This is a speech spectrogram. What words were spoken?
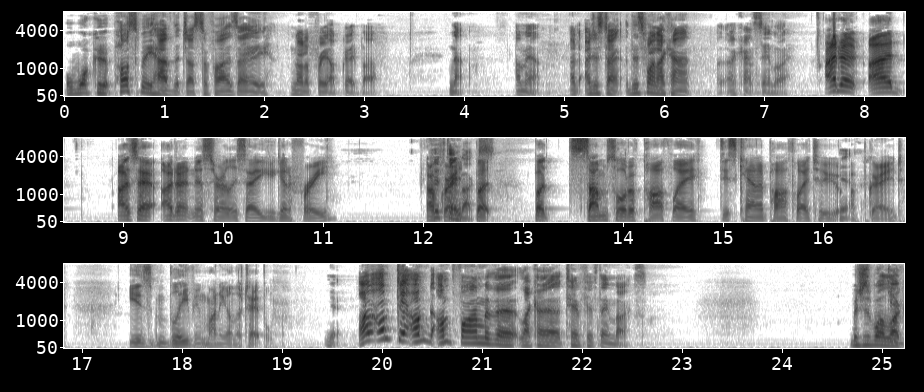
Or what could it possibly have that justifies a not a free upgrade path? No, I'm out. I, I just don't. This one I can't. I can't stand by. I don't. I I say I don't necessarily say you get a free upgrade, but but some sort of pathway, discounted pathway to Yeah. upgrade, is leaving money on the table. Yeah, I'm I'm da- I'm, I'm fine with a like a 10, 15 bucks, which is what a lot,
